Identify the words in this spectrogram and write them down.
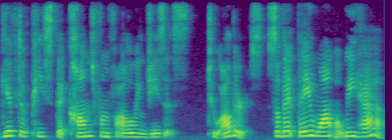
gift of peace that comes from following Jesus to others so that they want what we have.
